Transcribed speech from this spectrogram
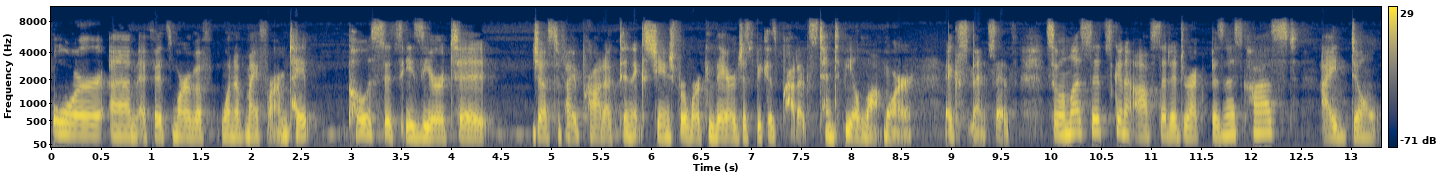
or um, if it's more of a one of my farm type posts, it's easier to justify product in exchange for work there, just because products tend to be a lot more expensive. So unless it's going to offset a direct business cost, I don't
